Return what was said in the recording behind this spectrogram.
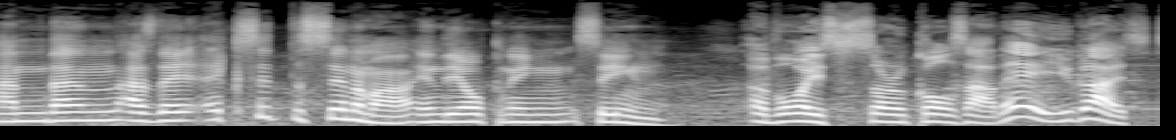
And then as they exit the cinema in the opening scene, a voice sort of calls out, Hey, you guys,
